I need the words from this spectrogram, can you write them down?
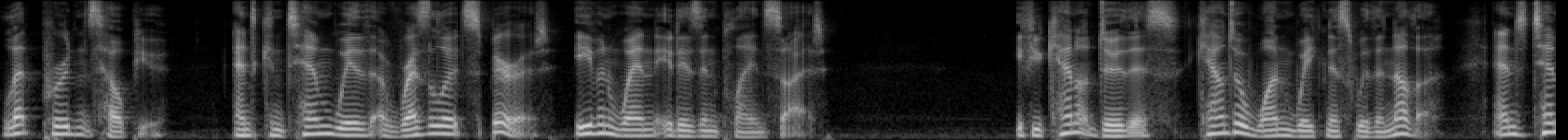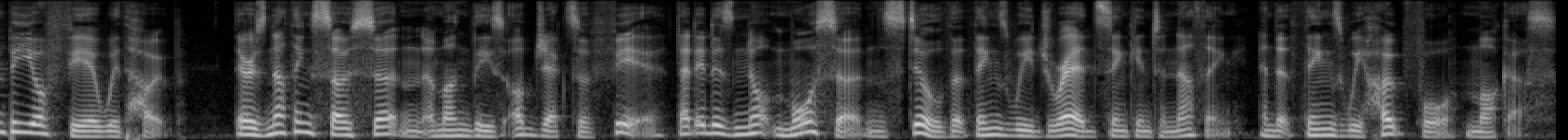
let prudence help you and contend with a resolute spirit, even when it is in plain sight. If you cannot do this, counter one weakness with another, and temper your fear with hope. There is nothing so certain among these objects of fear that it is not more certain still that things we dread sink into nothing, and that things we hope for mock us.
